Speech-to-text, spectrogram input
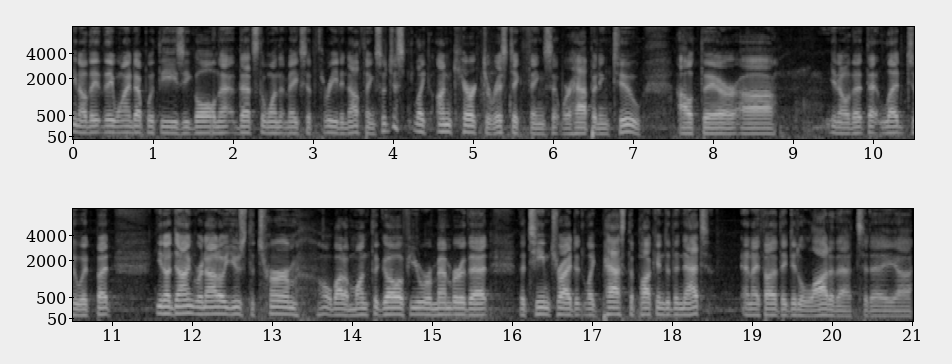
you know they, they wind up with the easy goal, and that, that's the one that makes it three to nothing. So just like uncharacteristic things that were happening too out there, uh, you know that that led to it. But you know Don Granato used the term oh about a month ago, if you remember that the team tried to like pass the puck into the net, and I thought they did a lot of that today. Uh,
